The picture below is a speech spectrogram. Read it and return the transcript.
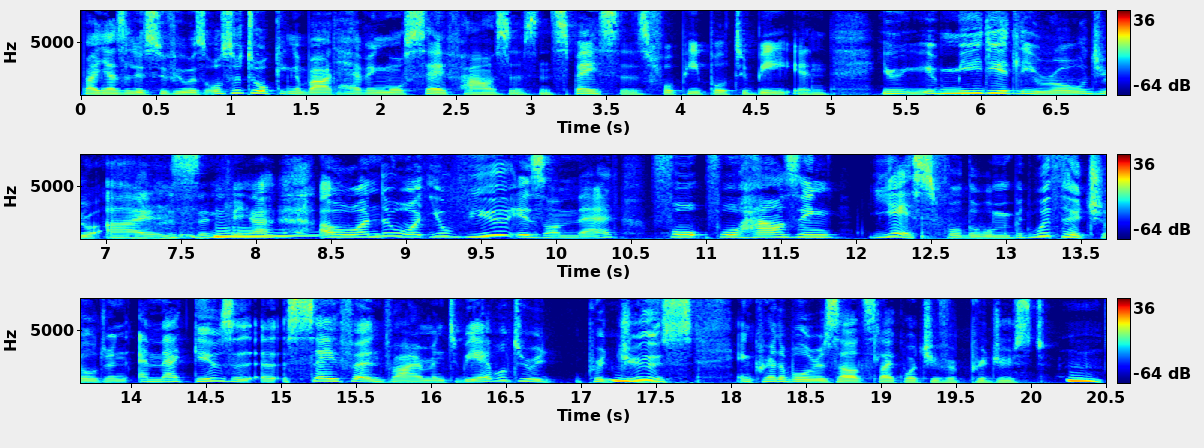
Panyaza Lesufi was also talking about having more safe houses and spaces for people to be in. You immediately rolled your eyes, Cynthia. I wonder what your view is on that for, for housing yes, for the woman, but with her children, and that gives a, a safer environment to be able to re- produce mm. incredible results like what you've produced. Mm.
